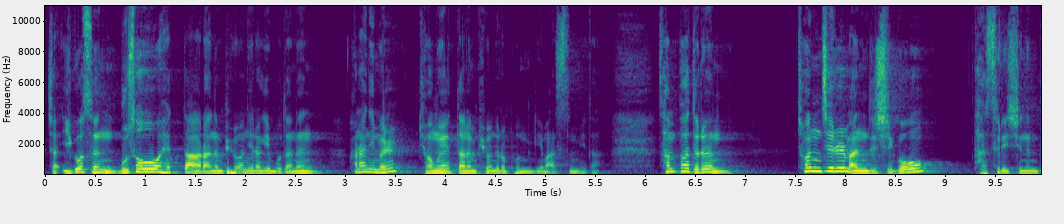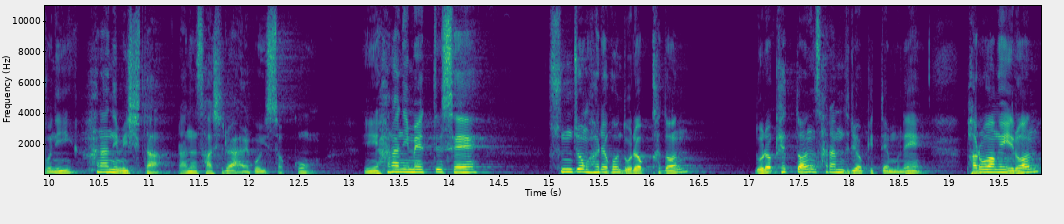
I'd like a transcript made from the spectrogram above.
자, 이것은 무서워했다라는 표현이라기보다는 하나님을 경외했다는 표현으로 보는 게 맞습니다. 산파들은 천지를 만드시고 다스리시는 분이 하나님이시다라는 사실을 알고 있었고, 이 하나님의 뜻에 순종하려고 노력하던, 노력했던 사람들이었기 때문에 바로 왕의 이런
